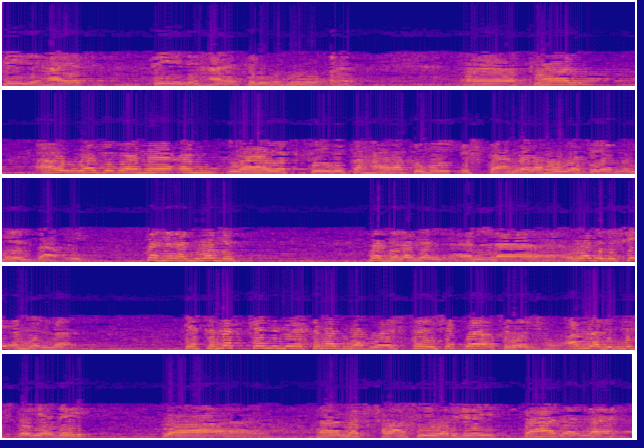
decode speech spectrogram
في نهاية في نهاية الوضوء. آه قال أو وجد ماء لا يكفي لطهارته استعمله وتيمم للباقي. مثلا وجد مثلا وجد شيئا من الماء. يتمكن انه يتمضمض ويستنشق ويغسل وجهه، أما بالنسبة ليديه ومسح رأسه ورجليه فهذا لا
